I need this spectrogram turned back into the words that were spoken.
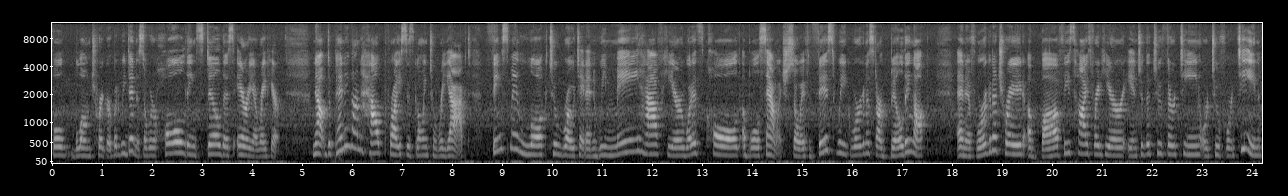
full-blown trigger, but we didn't, so we're holding still this area right here. Now, depending on how price is going to react, things may look to rotate and we may have here what is called a bull sandwich. So if this week we're going to start building up and if we're going to trade above these highs right here into the 213 or 214,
